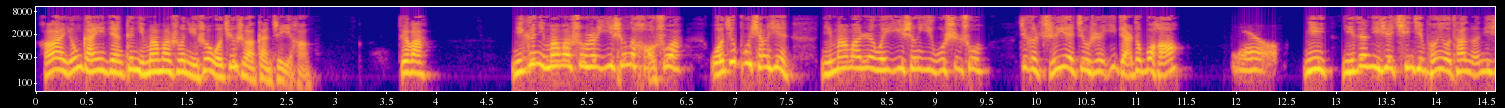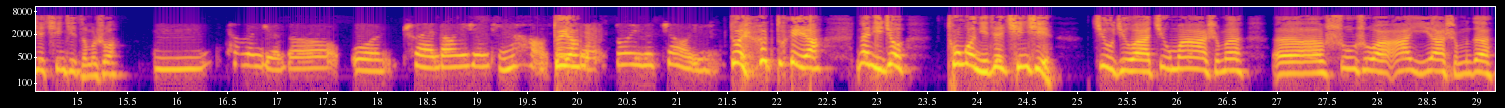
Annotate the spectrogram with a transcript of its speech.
好啊，勇敢一点，跟你妈妈说，你说我就是要干这一行，对吧？你跟你妈妈说说医生的好处啊，我就不相信你妈妈认为医生一无是处，这个职业就是一点都不好。没有，你你的那些亲戚朋友，他们那些亲戚怎么说？嗯，他们觉得我出来当医生挺好的，对呀多一个教育。对 对呀，那你就通过你这亲戚、舅舅啊、舅妈啊、什么呃叔叔啊、阿姨啊什么的、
